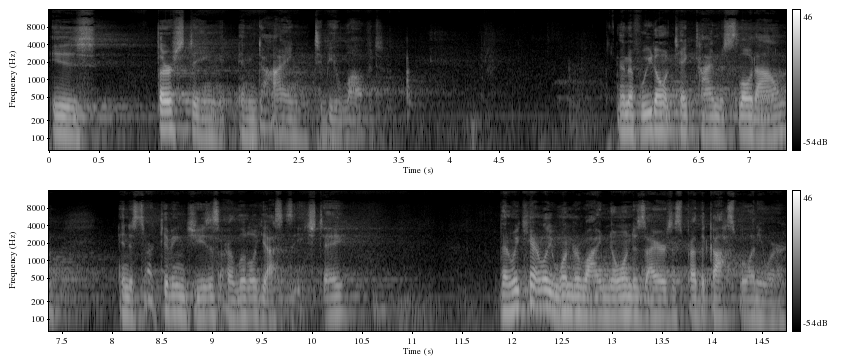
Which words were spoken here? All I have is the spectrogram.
is thirsting and dying to be loved. And if we don't take time to slow down and to start giving Jesus our little yeses each day, then we can't really wonder why no one desires to spread the gospel anywhere.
